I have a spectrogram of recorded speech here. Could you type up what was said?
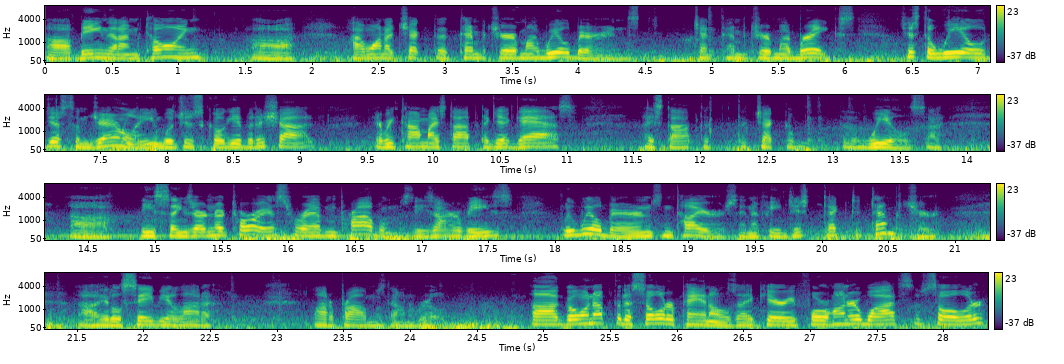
Uh, being that I'm towing, uh, I want to check the temperature of my wheel bearings, temperature of my brakes, just the wheel, just in generally, and we'll just go give it a shot. Every time I stop to get gas, I stop to, to check the, the wheels. Uh, these things are notorious for having problems, these RVs, with wheel bearings and tires. And if you just check the temperature, uh, it'll save you a lot of, a lot of problems down the road. Uh, going up to the solar panels, I carry 400 watts of solar.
